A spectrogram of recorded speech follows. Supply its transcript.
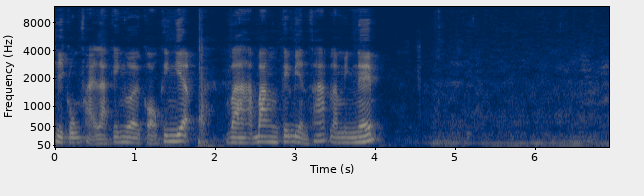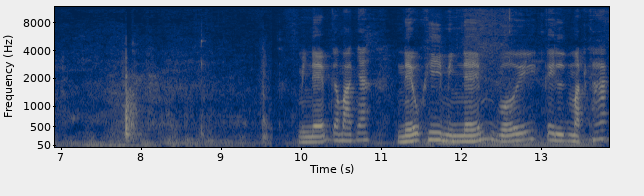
thì cũng phải là cái người có kinh nghiệm và bằng cái biện pháp là mình nếm. Mình nếm các bác nhé nếu khi mình nếm với cái mật khác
